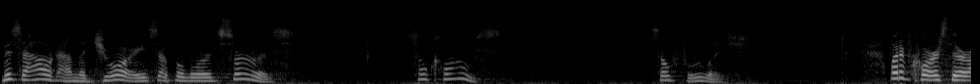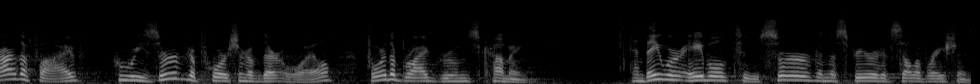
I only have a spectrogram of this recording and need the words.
miss out on the joys of the Lord's service. So close. So foolish. But of course, there are the five who reserved a portion of their oil for the bridegroom's coming. And they were able to serve in the spirit of celebration.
